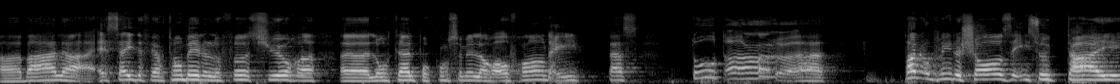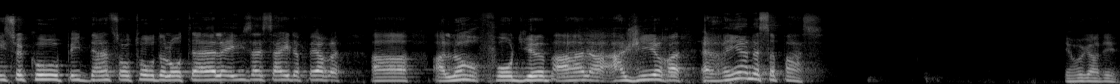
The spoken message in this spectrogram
euh, Baal euh, essayent de faire tomber le feu sur euh, l'autel pour consommer leur offrande et ils fassent tout un panoplie de choses. Ils se taillent, ils se coupent, ils dansent autour de l'autel et ils essayent de faire à leur faux Dieu Baal agir et rien ne se passe. Et regardez,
